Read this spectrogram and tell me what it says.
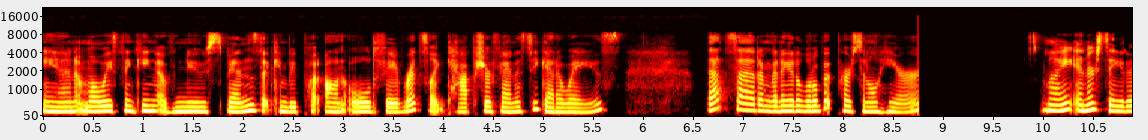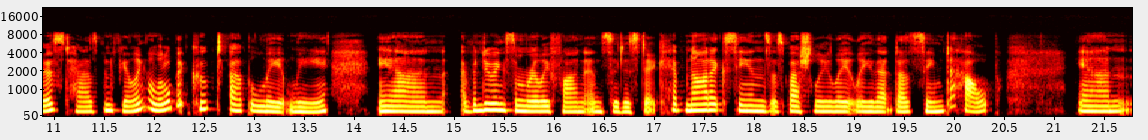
And I'm always thinking of new spins that can be put on old favorites like capture fantasy getaways. That said, I'm going to get a little bit personal here. My inner sadist has been feeling a little bit cooped up lately, and I've been doing some really fun and sadistic hypnotic scenes, especially lately, that does seem to help. And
